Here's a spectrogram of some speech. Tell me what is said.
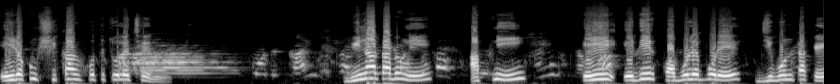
এইরকম শিকার হতে চলেছেন। বিনা কারণে আপনি এই এদের কবলে পড়ে জীবনটাকে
